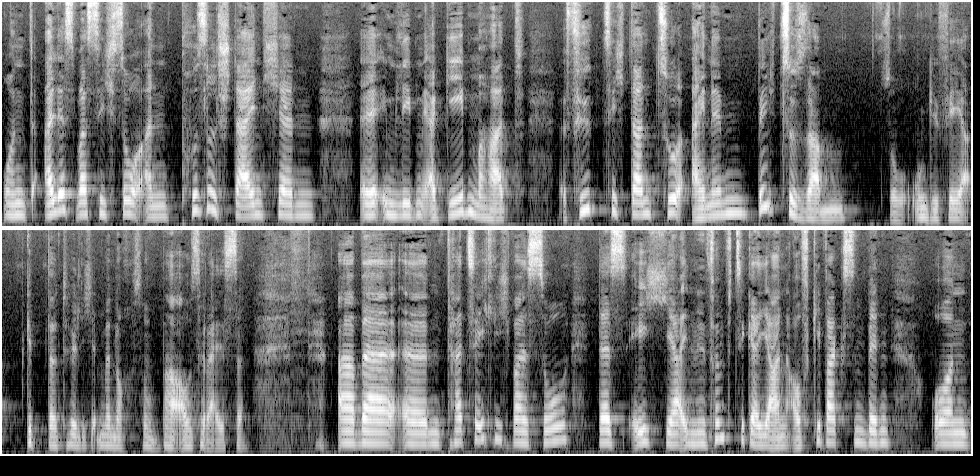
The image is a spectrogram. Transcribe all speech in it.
und alles, was sich so an Puzzlesteinchen äh, im Leben ergeben hat, fügt sich dann zu einem Bild zusammen, so ungefähr gibt natürlich immer noch so ein paar Ausreißer. Aber ähm, tatsächlich war es so, dass ich ja in den 50er Jahren aufgewachsen bin und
